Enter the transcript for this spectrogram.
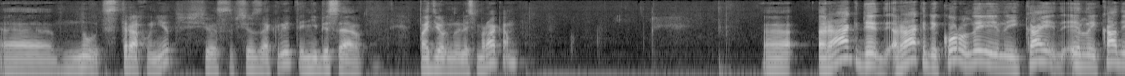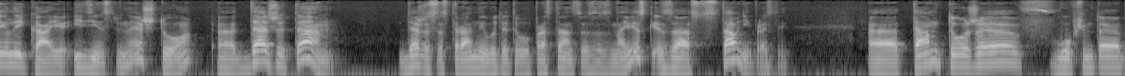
э, ну, страху нет, все, все закрыто, небеса подернулись мраком. Э, рак де кору лейкада лейкаю. Единственное, что э, даже там, даже со стороны вот этого пространства за занавеской, за ставней, прости, э, там тоже, в общем-то,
